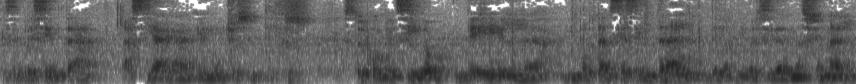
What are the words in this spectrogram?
que se presenta asiaga en muchos sentidos. Estoy convencido de la importancia central de la Universidad Nacional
